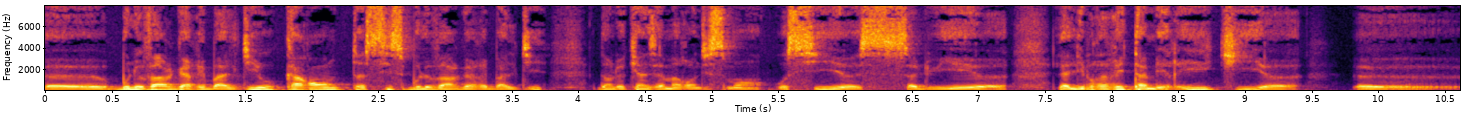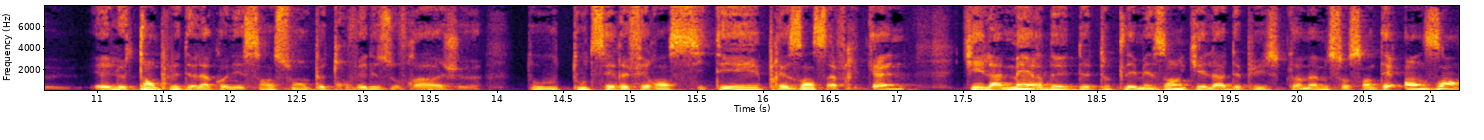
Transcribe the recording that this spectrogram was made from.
euh, boulevard Garibaldi, au 46 boulevard Garibaldi, dans le 15e arrondissement. Aussi euh, saluer euh, la librairie Taméry, qui est le temple de la connaissance où on peut trouver des ouvrages, toutes ces références citées, présence africaine, qui est la mère de, de, toutes les maisons, qui est là depuis quand même 71 ans.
